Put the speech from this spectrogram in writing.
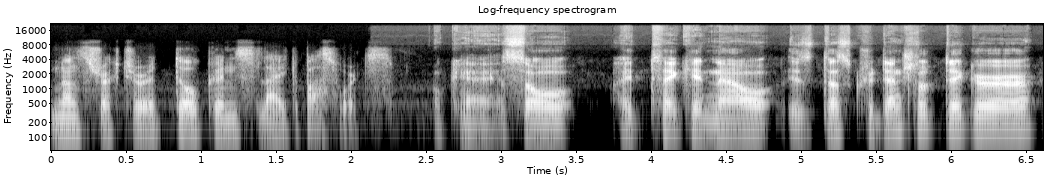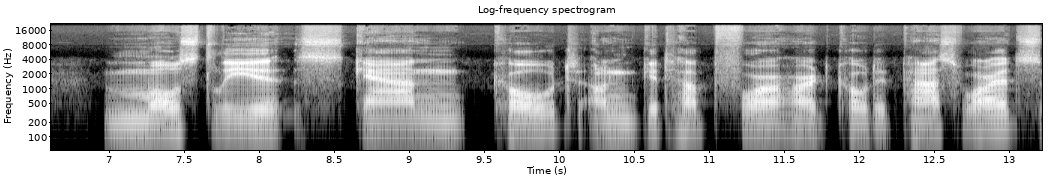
non-structured tokens like passwords. Okay, so I take it now is does Credential Digger mostly scan code on GitHub for hard coded passwords,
